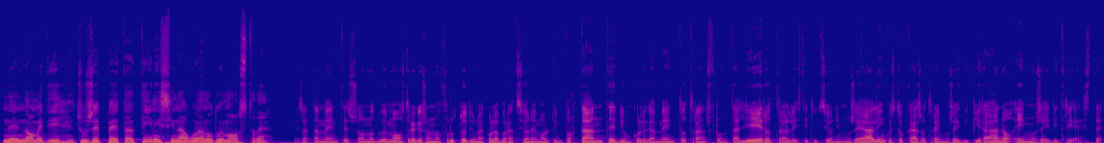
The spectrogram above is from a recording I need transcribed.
nel nome di Giuseppe Tartini si inaugurano due mostre. Esattamente, sono due mostre che sono frutto di una collaborazione molto importante, di un collegamento transfrontaliero tra le istituzioni museali, in questo caso tra i musei di Pirano e i musei di Trieste.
